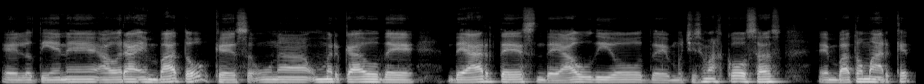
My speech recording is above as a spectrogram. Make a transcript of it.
eh, lo tiene ahora Envato, que es una, un mercado de de artes, de audio, de muchísimas cosas. En Bato Market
